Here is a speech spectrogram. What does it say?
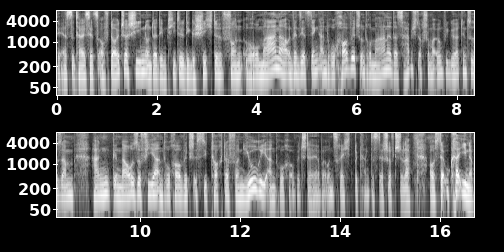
Der erste Teil ist jetzt auf Deutsch erschienen unter dem Titel Die Geschichte von Romana. Und wenn Sie jetzt denken, Andruchowitsch und Romane, das habe ich doch schon mal irgendwie gehört, den Zusammenhang. Genau, Sofia Andruchowitsch ist die Tochter von Juri Andruchowitsch, der ja bei uns recht bekannt ist, der Schriftsteller aus der Ukraine.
